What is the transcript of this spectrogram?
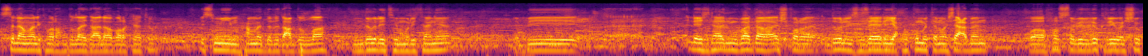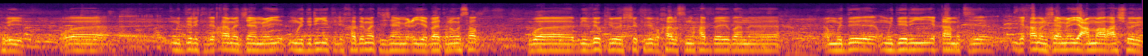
السلام عليكم ورحمة الله تعالى وبركاته. اسمي محمد ولد عبد الله من دولة موريتانيا. ب لأجل هذه المبادرة أشكر الدولة الجزائرية حكومة وشعبا وأخص بالذكر والشكر ومديرية الإقامة الجامعية مديرية الخدمات الجامعية باطن وسط وبالذكر والشكر وخالص المحبة أيضا مديري إقامة الإقامة الجامعية عمار عاشوري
